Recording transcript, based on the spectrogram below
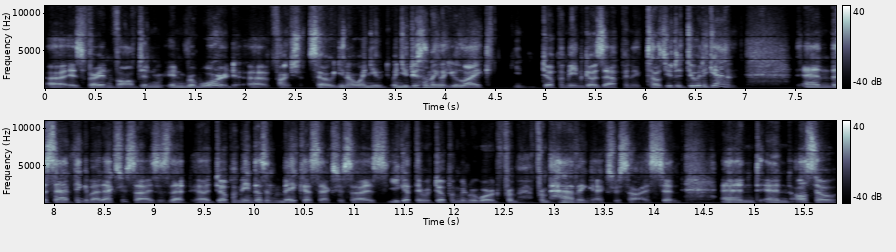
uh, is very involved in in reward uh, function. So you know when you when you do something that you like, dopamine goes up and it tells you to do it again. And the sad thing about exercise is that uh, dopamine doesn't make us exercise. You get the dopamine reward from from having exercised, and and and also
